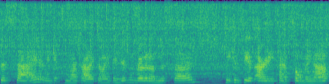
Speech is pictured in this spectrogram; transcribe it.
this side and then get some more product on my fingers and rub it on this side. You can see it's already kind of foaming up.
